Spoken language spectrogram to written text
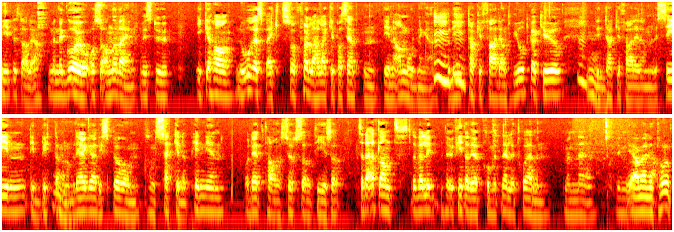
pidestall, ja. Men det går jo også andre veien. Hvis du ikke har noe respekt, så følger heller ikke pasienten dine anmodninger. Mm, For de mm. tar ikke ferdig antibiotikakur, Mm. de tar ikke ferdig den medisinen, de bytter Mm. mellom leger, de spør om sånn second opinion, og det tar ressurser og tid. Så, så det er et eller annet Det er, veldig, det er fint at vi har kommet ned litt, tror jeg, men, men eh, må, Ja, men jeg tror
